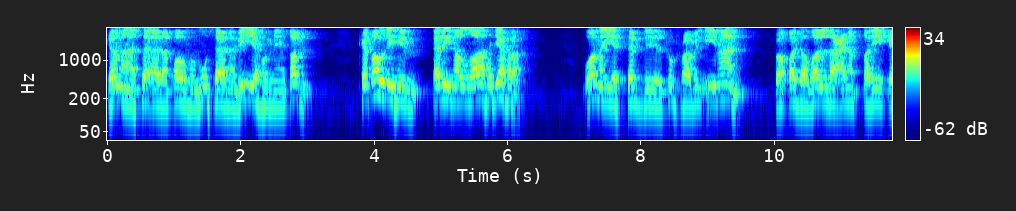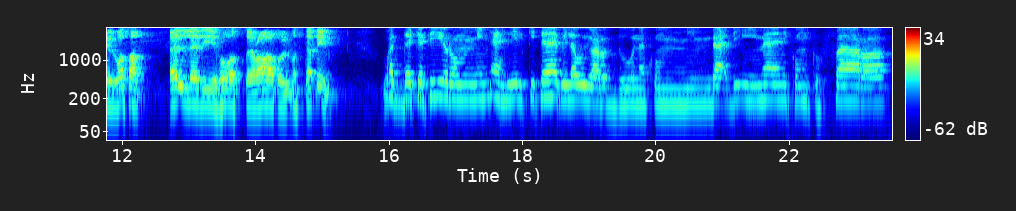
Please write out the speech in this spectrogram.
كما سأل قوم موسى نبيهم من قبل. كقولهم أرنا الله جهرة ومن يستبدل الكفر بالإيمان فقد ضل عن الطريق الوسط الذي هو الصراط المستقيم. ود كثير من أهل الكتاب لو يردونكم من بعد إيمانكم كفارا.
